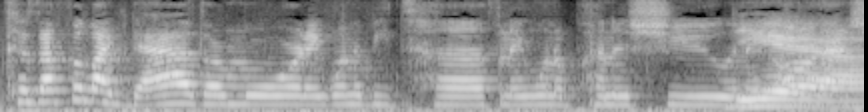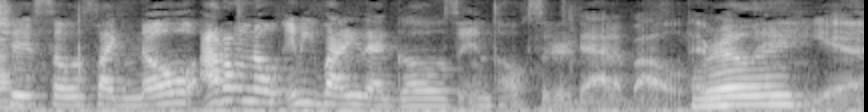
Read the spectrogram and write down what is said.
Because I feel like dads are more, they want to be tough and they want to punish you and yeah. all that shit. So it's like, no, I don't know anybody that goes and talks to their dad about everything. Really? Yeah.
